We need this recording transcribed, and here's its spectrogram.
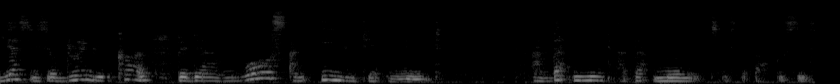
yes, is your dream, you can. But there was an immediate need. And that need at that moment is the Bible says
